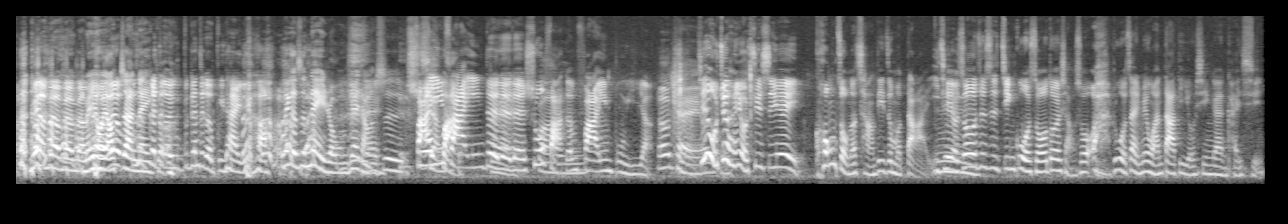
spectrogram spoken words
没有没有没有没有没有要站不是那个跟这个跟这个不太一样。那个是内容，我们现在讲的是发音说法发音，对对对对，说法跟发音不一样。OK，其实我觉得很有趣，是因为空总的场地这么大，以前有嗯时候就是经过的时候都会想说，哇，如果在里面玩大地游戏应该很开心。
